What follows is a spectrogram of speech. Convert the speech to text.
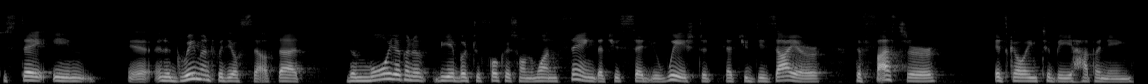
to stay in uh, in agreement with yourself that the more you're going to be able to focus on one thing that you said you wish that, that you desire, the faster it's going to be happening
